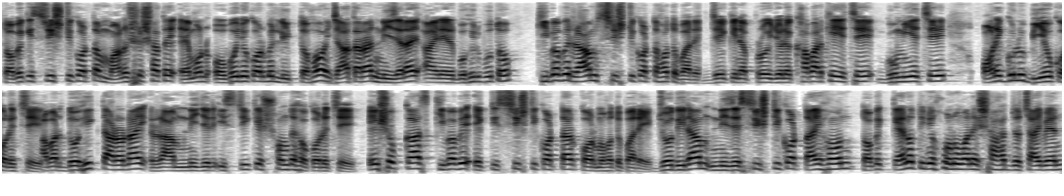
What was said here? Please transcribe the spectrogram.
তবে কি সৃষ্টিকর্তা মানুষের সাথে এমন অবৈধ কর্মে লিপ্ত হয়, যা তারা নিজেরাই আইনের বহির্ভূত? কীভাবে রাম সৃষ্টিকর্তা হতে পারে? যে কিনা প্রয়োজনে খাবার খেয়েছে, ঘুমিয়েছে, অনেকগুলো বিয়েও করেছে, আবার দৈহিক তাড়নায় রাম নিজের স্ত্রীকে সন্দেহ করেছে। এইসব কাজ কীভাবে একটি সৃষ্টিকর্তার কর্ম হতে পারে? যদি রাম নিজের সৃষ্টিকর্তাই হন, তবে কেন তিনি হনুমানের সাহায্য চাইবেন?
